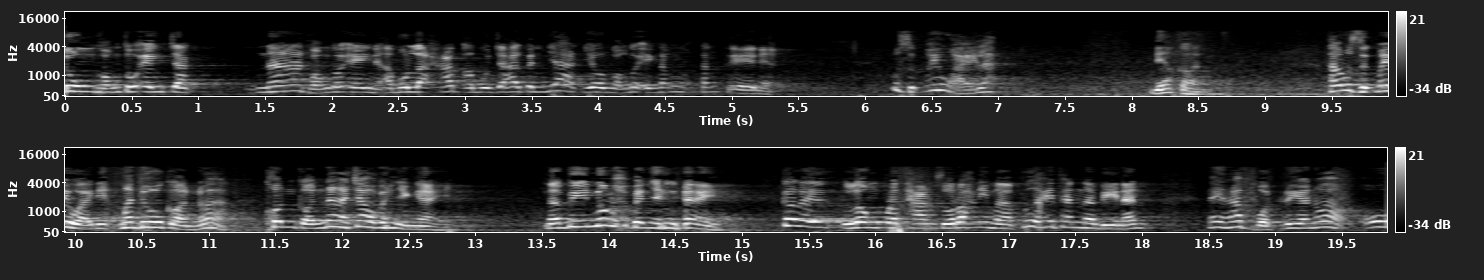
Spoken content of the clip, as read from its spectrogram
ลุงของตัวเองจากน้าของตัวเองเนี่ยอบูละฮับอบูจาฮัลเป็นญาติโยมของตัวเองทั้งทั้งเพเนี่ยรู้สึกไม่ไหวแล้วเดี๋ยวก่อน ถ้ารู้สึกไม่ไหวเนี่ยมาดูก่อนว่า คนก่อนหน้าเจ้าเป็นยังไง นบีนุ่ห์เป็นยังไง ก็เลยลงประทานสุรานี้มา เพื่อให้ท่านนาบีนั้น ได้รับบทเรียนว่า โอ้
